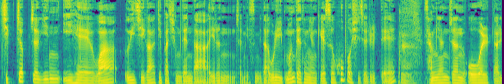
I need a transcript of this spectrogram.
직접적인 이해와 의지가 뒷받침된다 이런 점이 있습니다. 우리 문 대통령께서 후보 시절일 때 네. 3년 전 5월 달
